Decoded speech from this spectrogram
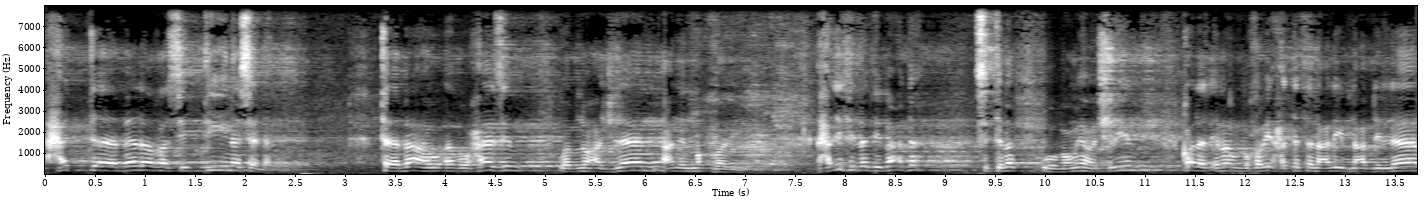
حتى بلغ ستين سنة. تابعه أبو حازم وابن عجلان عن المقبري الحديث الذي بعده 6420 قال الإمام البخاري حدثنا علي بن عبد الله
